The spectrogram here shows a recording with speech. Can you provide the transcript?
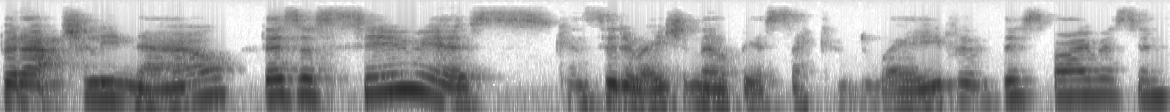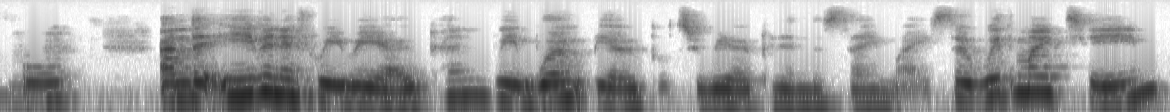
But actually, now there's a serious consideration there'll be a second wave of this virus in fall. Mm-hmm. And that even if we reopen, we won't be able to reopen in the same way. So, with my team,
